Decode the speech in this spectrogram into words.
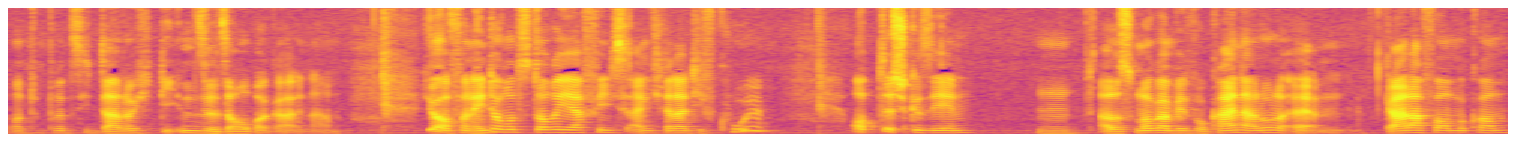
und im Prinzip dadurch die Insel sauber gehalten haben. Ja, von der Hintergrundstory her finde ich es eigentlich relativ cool. Optisch gesehen, hm, also Smogon wird wohl keine Alola, äh, Gala-Form bekommen.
